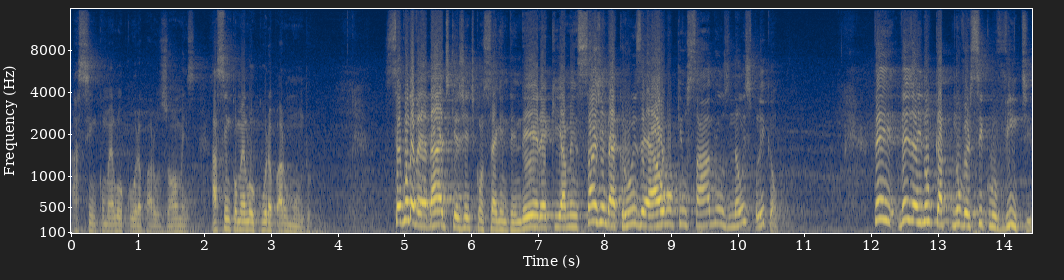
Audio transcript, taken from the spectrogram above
assim como é loucura para os homens, assim como é loucura para o mundo. Segunda verdade que a gente consegue entender é que a mensagem da cruz é algo que os sábios não explicam. Veja aí no, no versículo 20,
